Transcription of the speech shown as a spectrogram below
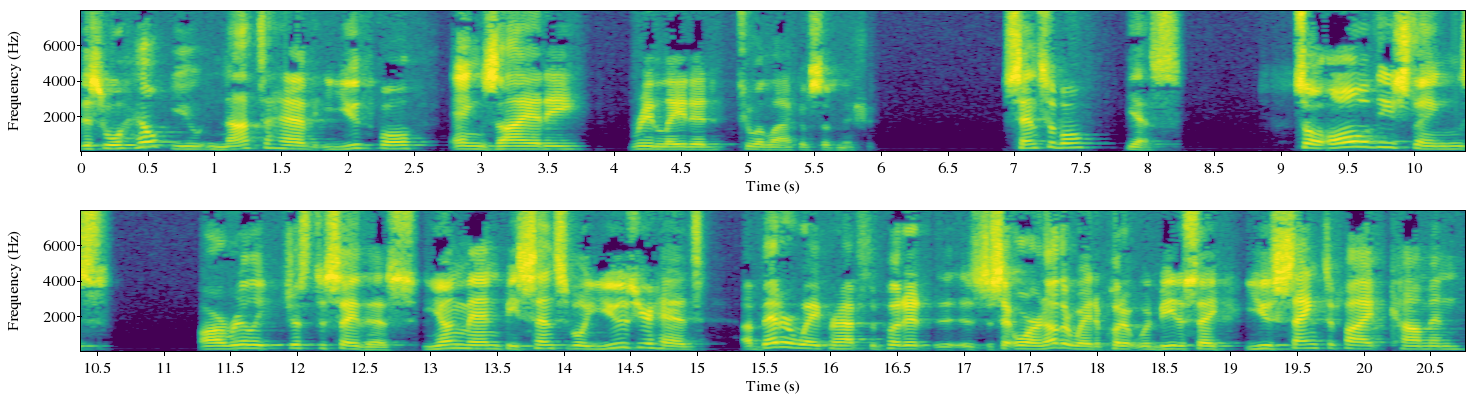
This will help you not to have youthful anxiety related to a lack of submission. Sensible? Yes. So all of these things are really just to say this. Young men, be sensible, use your heads, a better way, perhaps, to put it is to say, or another way to put it would be to say, you sanctified common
